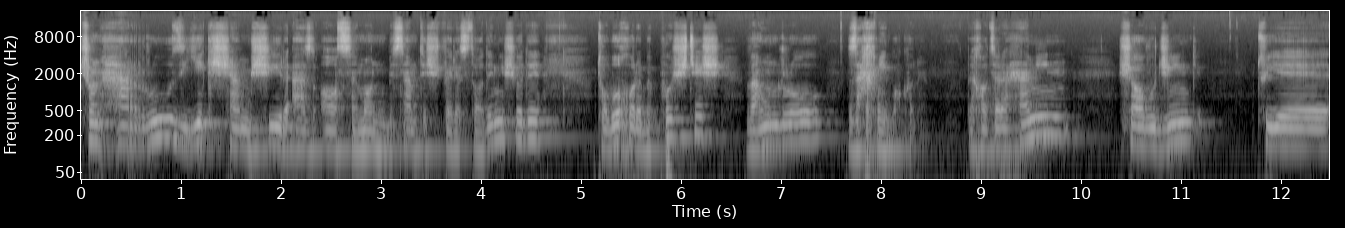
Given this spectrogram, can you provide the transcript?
چون هر روز یک شمشیر از آسمان به سمتش فرستاده می شده تا بخوره به پشتش و اون رو زخمی بکنه. به خاطر همین شاووجینگ توی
